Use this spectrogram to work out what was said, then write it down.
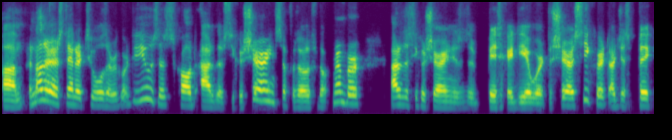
Um, another standard tool that we're going to use is called additive secret sharing. So for those who don't remember, additive secret sharing is the basic idea where to share a secret, I just pick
